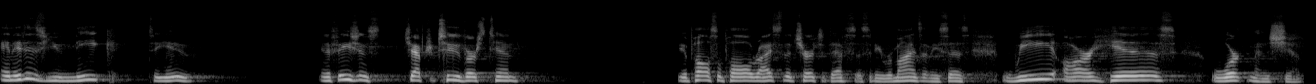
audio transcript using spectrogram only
and it is unique to you. In Ephesians chapter 2, verse 10, the Apostle Paul writes to the church at Ephesus and he reminds them, he says, We are His workmanship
